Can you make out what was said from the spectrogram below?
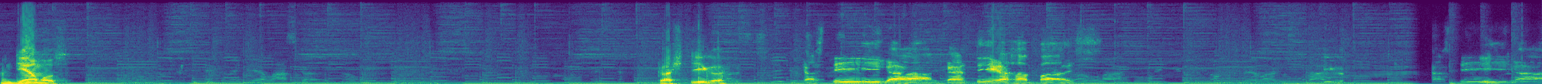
Andiamo. Como é que é? Alaska? Não. Castiga. Castiga, castiga, rapaz. Interlagos, tá? Castiga,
